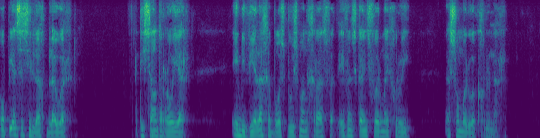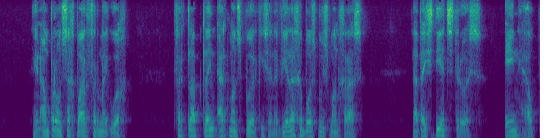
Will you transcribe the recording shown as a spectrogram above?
Opeens is die lug blouer, die sand rooier en die welige bosboesmangras wat effens skuins voor my groei is sommer ook groener. En amper onsigbaar vir my oog verklap klein ertmanspoortjies in 'n welige bosboesmangras dat hy steeds troos en help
